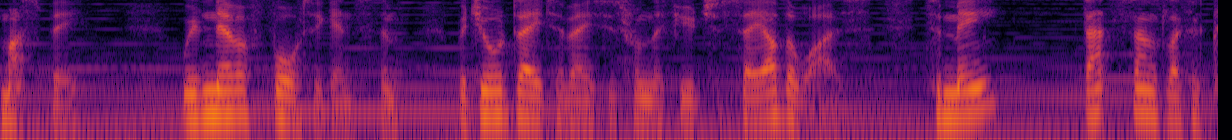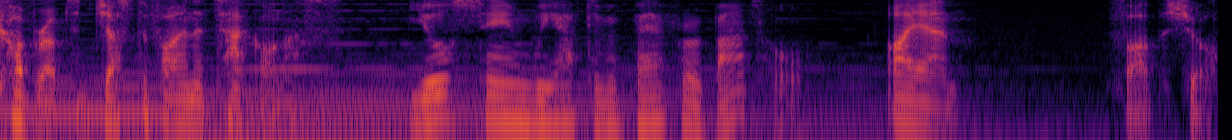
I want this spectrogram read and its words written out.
Must be. We've never fought against them, but your databases from the future say otherwise. To me, that sounds like a cover up to justify an attack on us. You're saying we have to prepare for a battle? I am, Father Shore.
